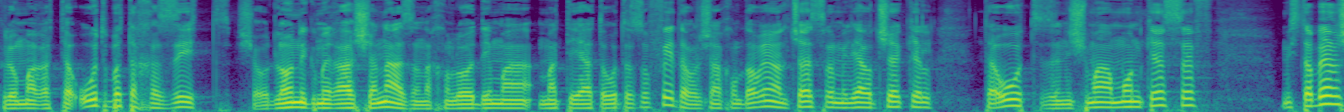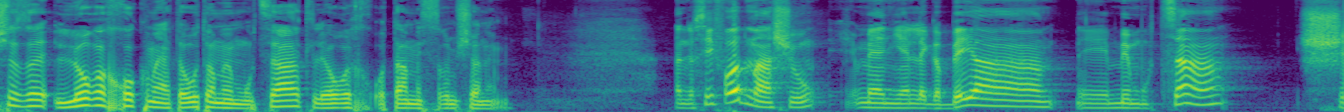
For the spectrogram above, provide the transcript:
כלומר, הטעות בתחזית, שעוד לא נגמרה השנה, אז אנחנו לא יודעים מה, מה תהיה הטעות הסופית, אבל כשאנחנו מדברים על 19 מיליארד שקל טעות, זה נשמע המון כסף. מסתבר שזה לא רחוק מהטעות הממוצעת לאורך אותם 20 שנים. אני אוסיף עוד משהו מעניין לגבי הממוצע, ש...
